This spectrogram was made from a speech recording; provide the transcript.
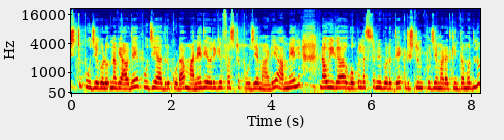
ಇಷ್ಟು ಪೂಜೆಗಳು. ನಾವು ಯಾವುದೇ ಪೂಜೆ ಆದರೂ ಕೂಡ ಮನೆ ದೇವರಿಗೆ ಫಸ್ಟ್ ಪೂಜೆ ಮಾಡಿ, ಆಮೇಲೆ ನಾವು ಈಗ ಗೋಕುಲಾಷ್ಟಮಿ ಬರುತ್ತೆ, ಕೃಷ್ಣನ ಪೂಜೆ ಮಾಡೋದಕ್ಕಿಂತ ಮೊದಲು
